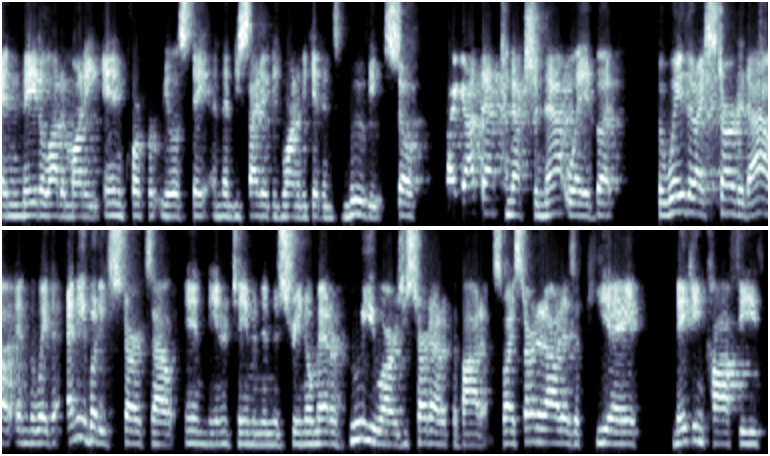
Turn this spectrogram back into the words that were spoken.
and made a lot of money in corporate real estate and then decided he wanted to get into movies. So I got that connection that way. But the way that I started out and the way that anybody starts out in the entertainment industry, no matter who you are, is you start out at the bottom. So I started out as a PA, making coffee,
